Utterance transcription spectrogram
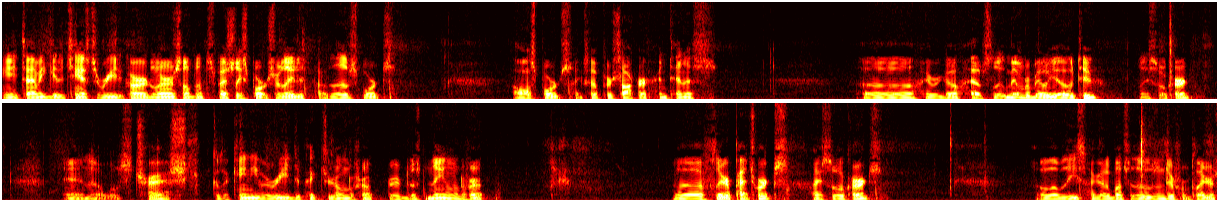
Anytime you get a chance to read a card and learn something, especially sports related, I love sports. All sports except for soccer and tennis. Uh, here we go. Absolute memorabilia 02. Nice little card. And that was trash because I can't even read the picture on the front or the name on the front. Uh, Fleer Patchworks, nice little cards. I love these. I got a bunch of those in different players.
